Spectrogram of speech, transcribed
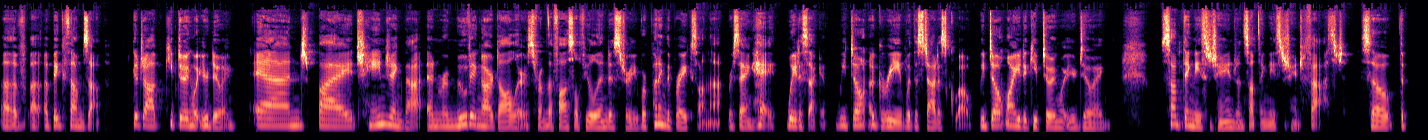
of a, a big thumbs up. Good job. Keep doing what you're doing. And by changing that and removing our dollars from the fossil fuel industry, we're putting the brakes on that. We're saying, hey, wait a second. We don't agree with the status quo. We don't want you to keep doing what you're doing. Something needs to change and something needs to change fast. So, the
